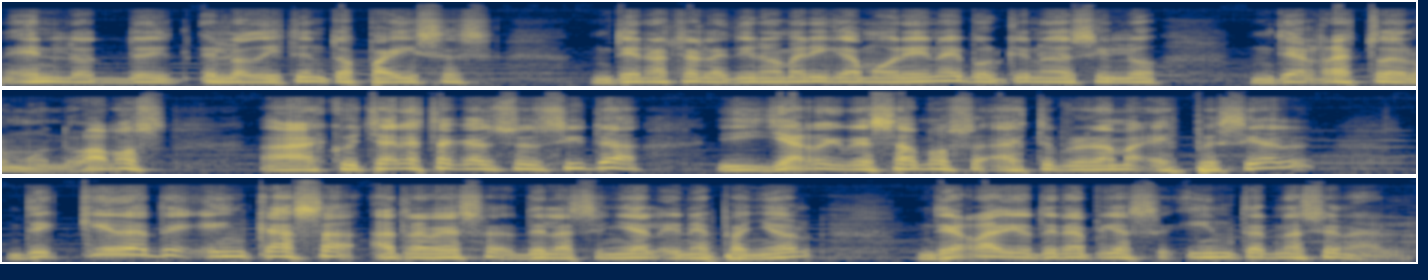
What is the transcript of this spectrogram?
en los, distintos países de nuestra Latinoamérica morena y, por qué no decirlo, del resto del mundo. Vamos a escuchar esta cancioncita y ya regresamos a este programa especial de Quédate en casa a través de la señal en español de Radioterapias Internacional.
